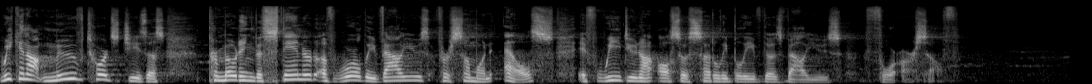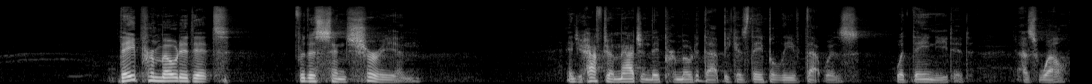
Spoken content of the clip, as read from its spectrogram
We cannot move towards Jesus promoting the standard of worldly values for someone else if we do not also subtly believe those values for ourselves. They promoted it for the centurion. And you have to imagine they promoted that because they believed that was what they needed as well.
